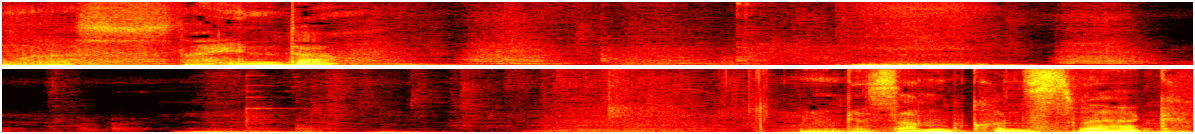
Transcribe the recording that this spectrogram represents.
Was ist dahinter? Ein Gesamtkunstwerk.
